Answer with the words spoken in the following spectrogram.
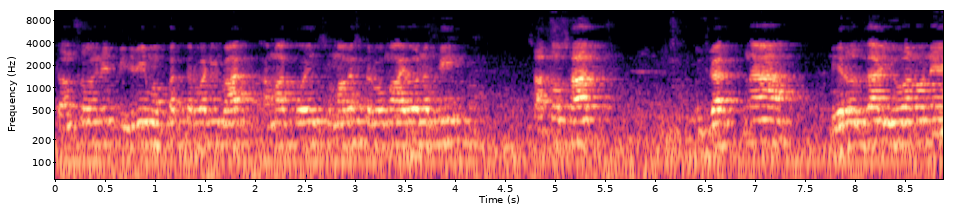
ત્રણસો યુનિટ વીજળી મફત કરવાની વાત આમાં કોઈ સમાવેશ કરવામાં આવ્યો નથી. સાથોસાથ ગુજરાતના બેરોજગાર યુવાનોને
